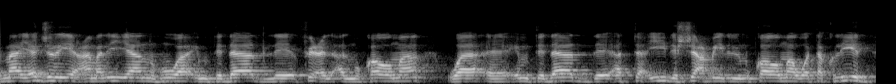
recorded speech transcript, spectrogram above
ما يجري عمليا هو امتداد لفعل المقاومة. وامتداد التأييد الشعبي للمقاومة وتقليد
